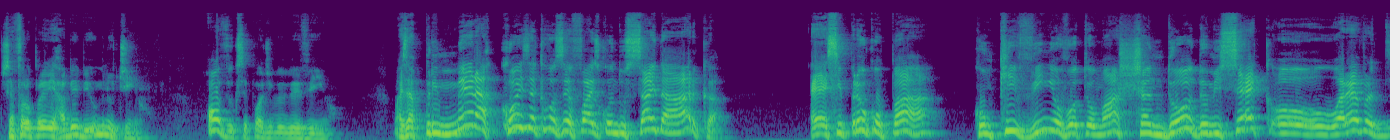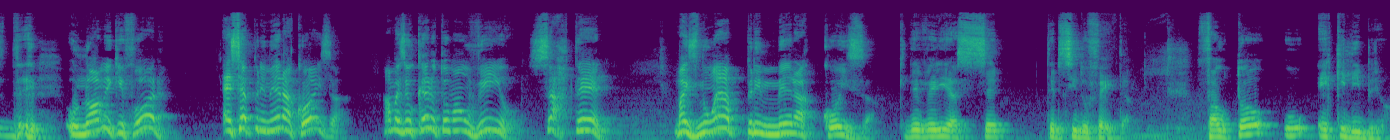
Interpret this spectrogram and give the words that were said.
Já falou para ele, Habib, um minutinho. Óbvio que você pode beber vinho. Mas a primeira coisa que você faz quando sai da arca é se preocupar com que vinho eu vou tomar, Chandot, Domisek ou whatever, o nome que for. Essa é a primeira coisa. Ah, mas eu quero tomar um vinho, sartén. Mas não é a primeira coisa que deveria ser, ter sido feita. Faltou o equilíbrio.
